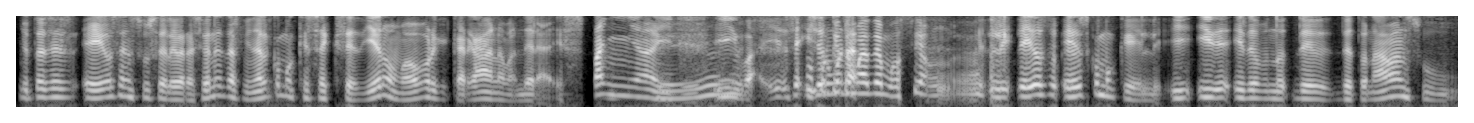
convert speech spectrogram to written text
Entonces ellos en sus celebraciones al final como que se excedieron, ¿no? Porque cargaban la bandera de España y, y, va- y se un hicieron una, más de emoción. ellos, ellos como que y, y de- y de- de- detonaban su,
